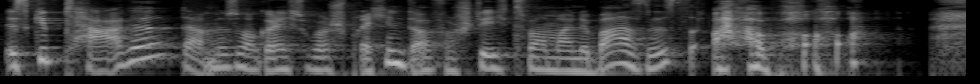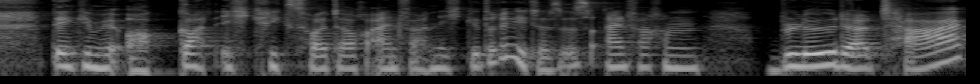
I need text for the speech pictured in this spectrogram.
es gibt Tage, da müssen wir gar nicht drüber sprechen, da verstehe ich zwar meine Basis, aber denke mir, oh Gott, ich krieg's heute auch einfach nicht gedreht. Es ist einfach ein blöder Tag.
